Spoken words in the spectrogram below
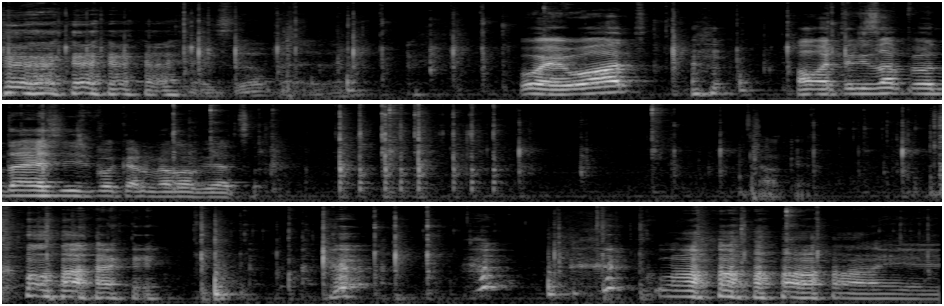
Super. Wait, what? Am aterizat pe o daia și nici măcar mi-a luat viață. Ok. Coaie. Coaie.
